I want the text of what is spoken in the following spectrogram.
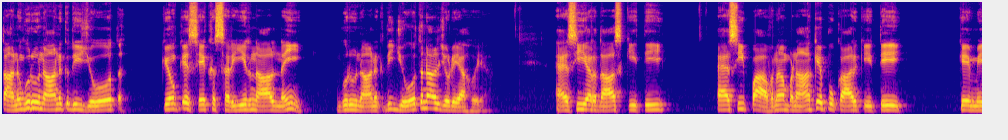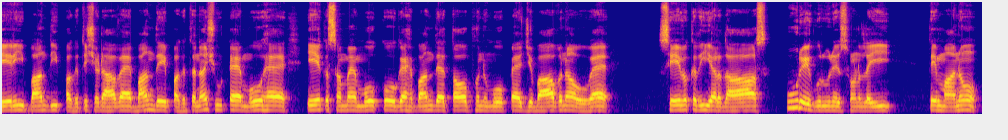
ਧੰਨ ਗੁਰੂ ਨਾਨਕ ਦੀ ਜੋਤ, ਕਿਉਂਕਿ ਸਿੱਖ ਸਰੀਰ ਨਾਲ ਨਹੀਂ ਗੁਰੂ ਨਾਨਕ ਦੀ ਜੋਤ ਨਾਲ ਜੁੜਿਆ ਹੋਇਆ। ਐਸੀ ਅਰਦਾਸ ਕੀਤੀ, ਐਸੀ ਭਾਵਨਾ ਬਣਾ ਕੇ ਪੁਕਾਰ ਕੀਤੀ ਕਿ ਮੇਰੀ ਬਾਂਦੀ ਭਗਤ ਛਡਾਵੈ, ਬਾਂਦੇ ਭਗਤ ਨਾ ਛੂਟੈ, ਮੋਹ ਹੈ ਏਕ ਸਮੈ ਮੋਕੋ ਗਹਿ ਬੰਦੈ ਤੌਫਨ ਮੋਪੈ, ਜਵਾਬ ਨਾ ਹੋਵੈ। ਸੇਵਕ ਦੀ ਅਰਦਾਸ ਪੂਰੇ ਗੁਰੂ ਨੇ ਸੁਣ ਲਈ ਤੇ ਮਾਨੋ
